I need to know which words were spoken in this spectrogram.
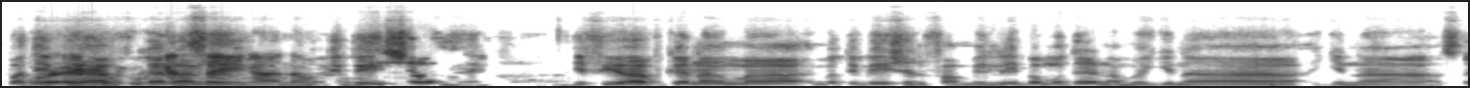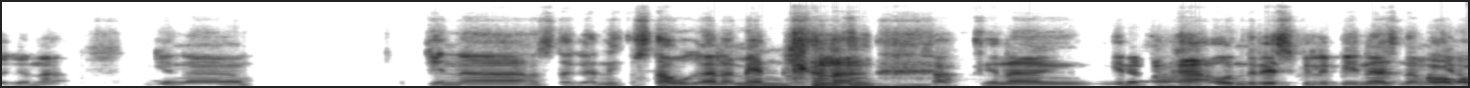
but or if you uh, have we kanang say nga no. motivation if you have kanang mga motivation family ba mo dira na mo gina gina sa gana gina gina sa gani sa tawag ana men kanang kanang ginapakaon diri sa Pilipinas na mga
